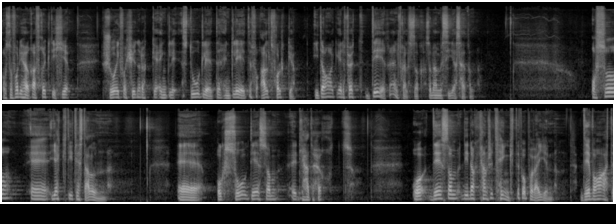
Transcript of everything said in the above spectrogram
Og så får de høre 'frykt ikke'. Se, jeg forkynner dere en stor glede, en glede for alt folket. I dag er det født dere en frelser, som er Messias Herren. Og så eh, gikk de til stallen eh, og så det som eh, de hadde hørt. Og det som de nok kanskje tenkte på på veien, det var at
